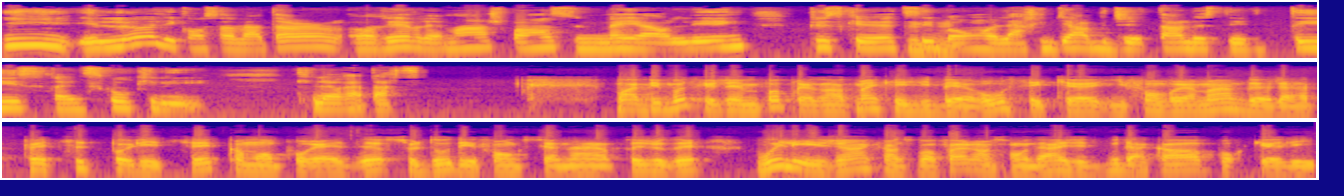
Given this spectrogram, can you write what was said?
et là, les conservateurs auraient vraiment, je pense, une meilleure ligne puisque, tu sais, mm-hmm. bon, la rigueur budgétaire, l'austérité, c'est un discours qui, les, qui leur appartient. Moi, puis moi, ce que j'aime pas présentement avec les libéraux, c'est qu'ils font vraiment de la petite politique, comme on pourrait dire, sur le dos des fonctionnaires. Tu sais, je veux dire, oui, les gens, quand tu vas faire un sondage, êtes-vous d'accord pour que les,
